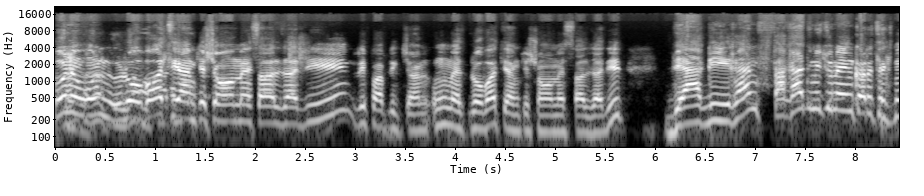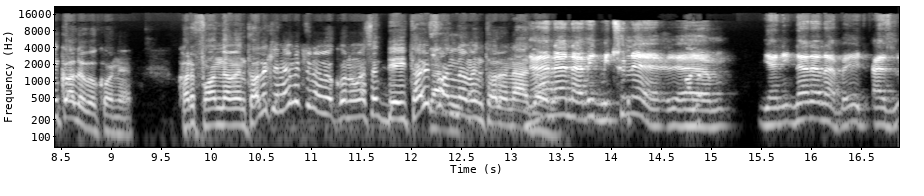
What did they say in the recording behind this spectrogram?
اون. اون رباتی هم که شما مثال زدین ریپابلیک جان اون رباتی هم که شما مثال زدید دقیقا فقط می‌تونه این کار technical بکنه کار fundamental که نمی‌تونه بکنه مثلا data ی. fundamental رو نه نداره نه نوید می‌تونه یعنی نه نه نه از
